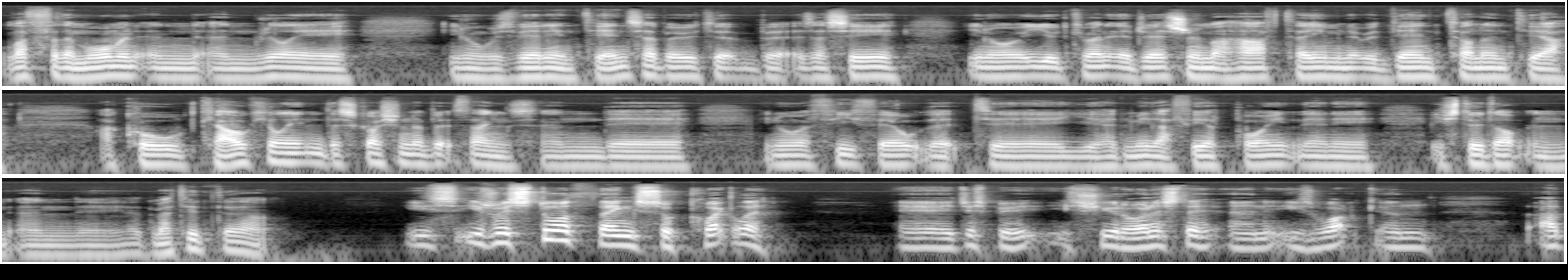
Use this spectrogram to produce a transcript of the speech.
lived for the moment and, and really, you know, was very intense about it. But as I say, you know, you'd come into the dressing room at half time and it would then turn into a, a cold, calculating discussion about things. And, uh, you know, if he felt that uh, you had made a fair point, then he, he stood up and, and uh, admitted to that. He's, he's restored things so quickly, uh, just by sheer honesty and his work. And I,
